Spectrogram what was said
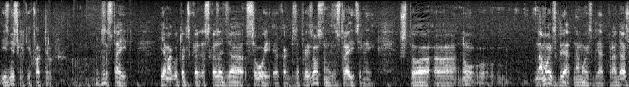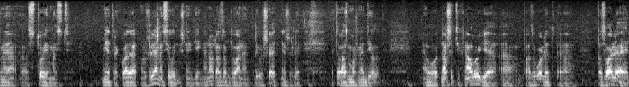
из нескольких факторов угу. состоит. Я могу только сказать за свой, э, как бы за производственный, за строительный, что, э, ну, на мой взгляд, на мой взгляд, продажная э, стоимость метра квадратного жилья на сегодняшний день, она раза в два, наверное, превышает, нежели это возможно делать. Вот. Наша технология позволит, позволяет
